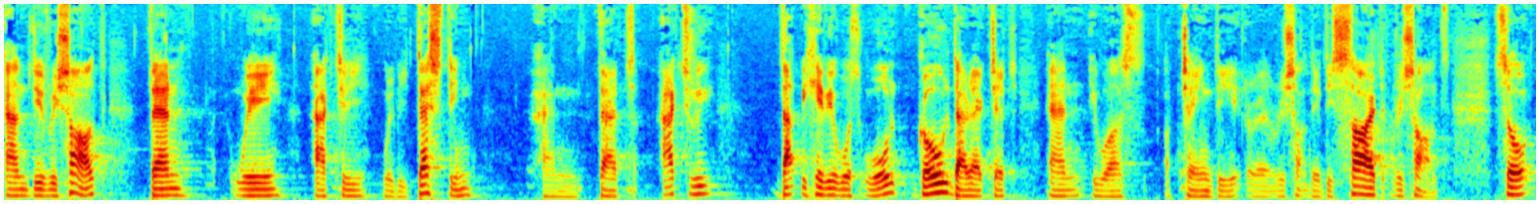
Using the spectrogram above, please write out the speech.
and the result, then we actually will be testing and that actually that behavior was goal directed and it was obtained the uh, result, the desired result. So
